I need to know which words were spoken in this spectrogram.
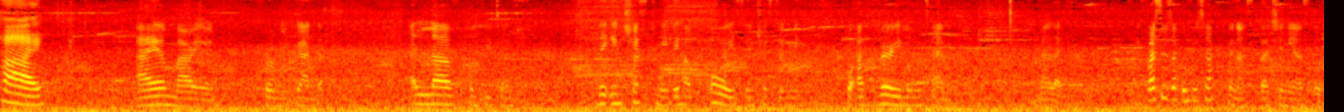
Hi, I am Marion from Uganda. I love computers. They interest me, they have always interested me for a very long time in my life. I first used a computer when I was 13 years old.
